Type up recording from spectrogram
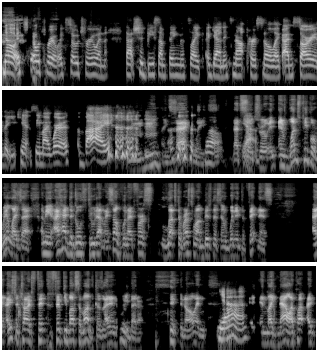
no it's so true it's so true and that should be something that's like again it's not personal like i'm sorry that you can't see my worth bye hmm exactly. So, That's Yeah. so true. And, and once people realize that, I mean, I had to go through that myself when I first left the restaurant business and went into fitness. I, I used to charge 50 bucks a month because I didn't know any better. you know, and yeah, and like now I pro- I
